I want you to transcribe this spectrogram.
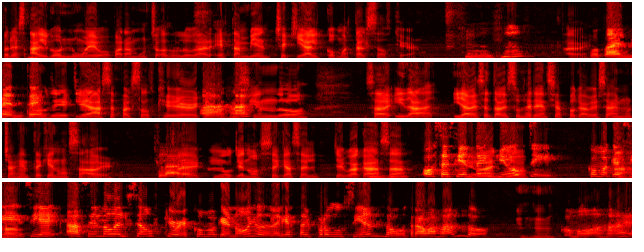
pero es algo nuevo para muchos otros lugares, es también chequear cómo está el self-care, ujú, ¿sabes? Totalmente. Que, ¿qué haces para el self-care? ¿Qué estás haciendo? ¿Sabes? Y, da, y a veces darle sugerencias, porque a veces hay mucha gente que no sabe, claro. ¿sabes? Como que no sé qué hacer. Llego a casa, O se sienten guilty. Como que ajá. si, si hacen lo del self-care, es como que no, yo debería estar produciendo o trabajando. Como, ajá,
